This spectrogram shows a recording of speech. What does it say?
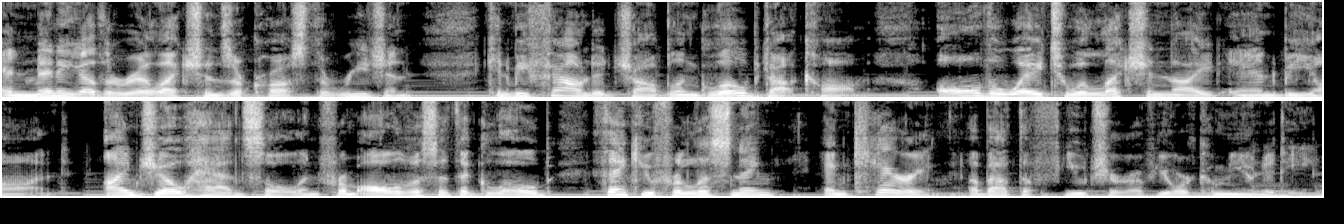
and many other elections across the region can be found at joplinglobe.com, all the way to election night and beyond. I'm Joe Hadsell, and from all of us at the Globe, thank you for listening and caring about the future of your community.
